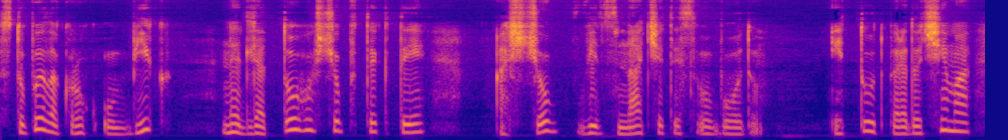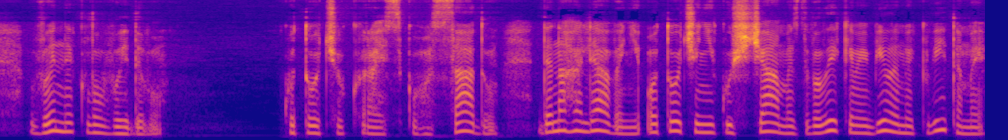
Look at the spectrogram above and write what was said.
ступила крок у бік не для того, щоб втекти, а щоб відзначити свободу. І тут перед очима виникло видиво. Куточок райського саду, де на галявині, оточені кущами з великими білими квітами,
